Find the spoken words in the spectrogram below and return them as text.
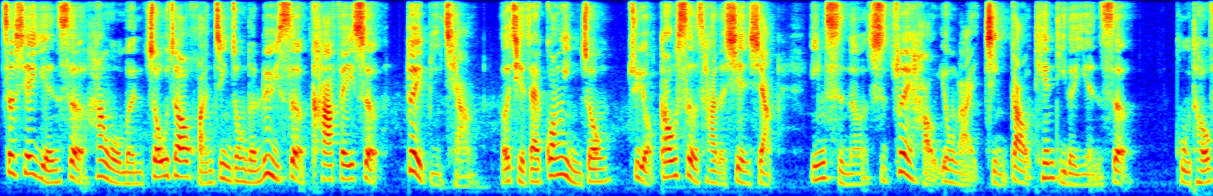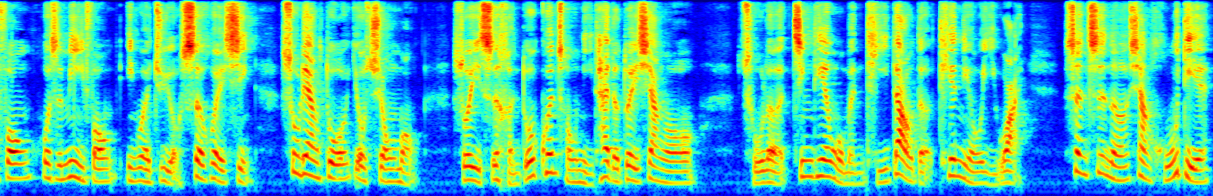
这些颜色和我们周遭环境中的绿色、咖啡色。对比强，而且在光影中具有高色差的现象，因此呢，是最好用来警告天敌的颜色。虎头蜂或是蜜蜂，因为具有社会性，数量多又凶猛，所以是很多昆虫拟态的对象哦。除了今天我们提到的天牛以外，甚至呢，像蝴蝶、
